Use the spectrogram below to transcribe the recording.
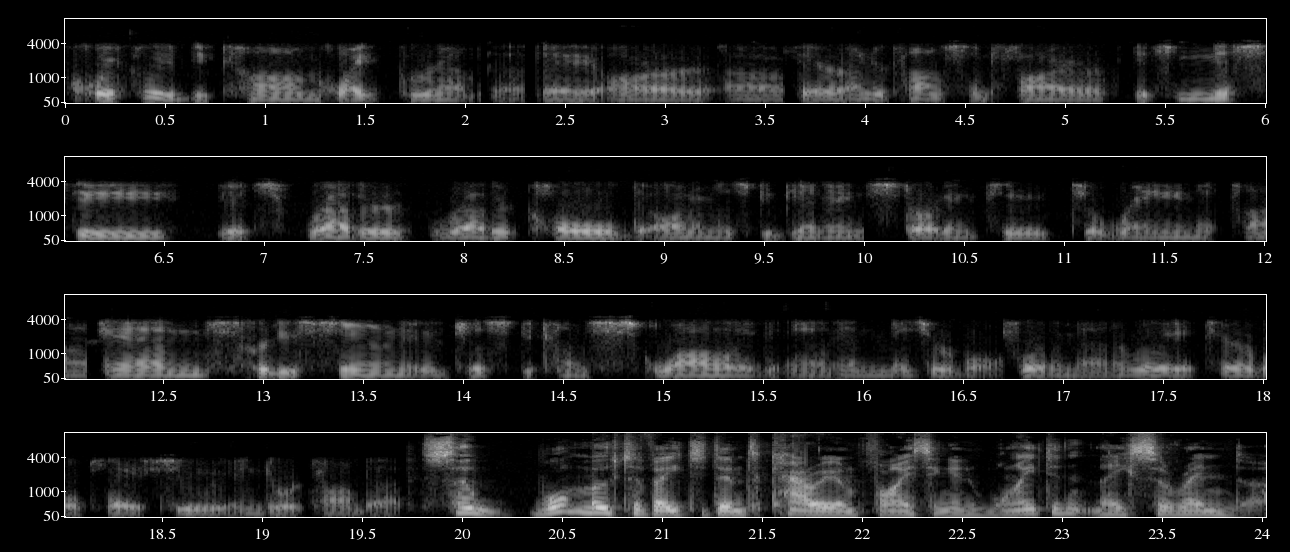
quickly become quite grim. They are uh, they're under constant fire. It's misty. It's rather rather cold. The autumn is beginning, starting to to rain at times, and pretty soon it just becomes squalid and, and miserable for the men. A really a terrible place to endure combat. So, what motivated them to carry on fighting, and why didn't they surrender?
